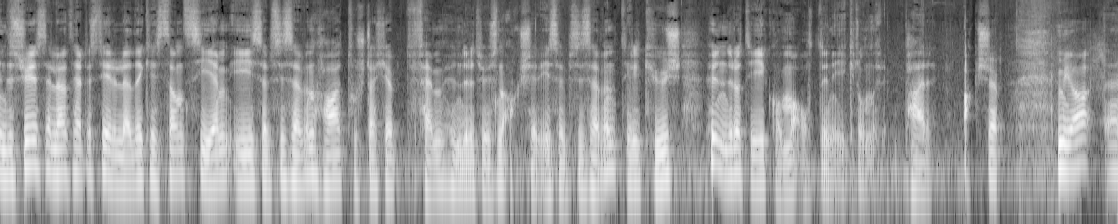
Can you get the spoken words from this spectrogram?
Industries, relatert til styreleder Christian Siem i Subsea 7, har torsdag kjøpt 500 000 aksjer i Subsea 7 til kurs 110,89 kroner per aksje. Å eh,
